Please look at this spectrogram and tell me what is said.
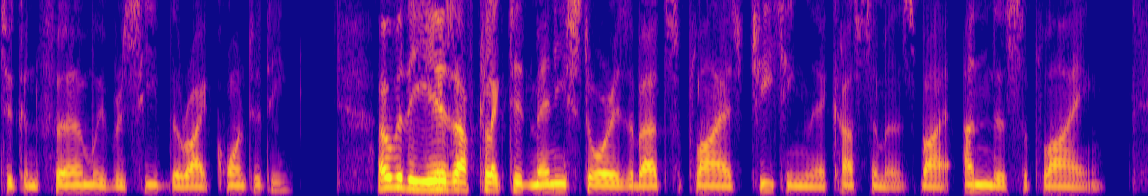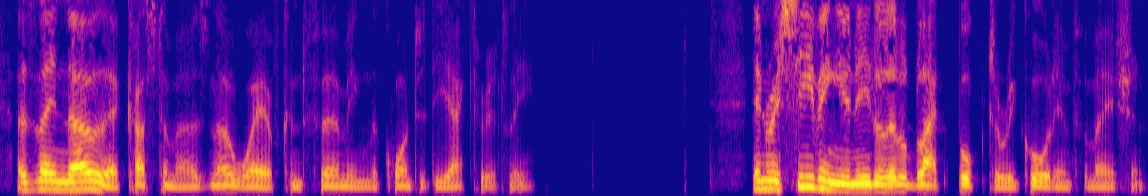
to confirm we've received the right quantity? Over the years, I've collected many stories about suppliers cheating their customers by undersupplying, as they know their customer has no way of confirming the quantity accurately. In receiving, you need a little black book to record information.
